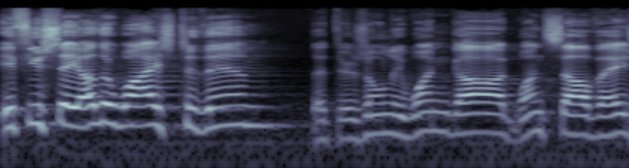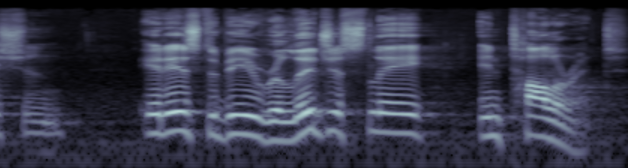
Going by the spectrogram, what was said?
If you say otherwise to them, that there's only one God, one salvation, it is to be religiously intolerant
